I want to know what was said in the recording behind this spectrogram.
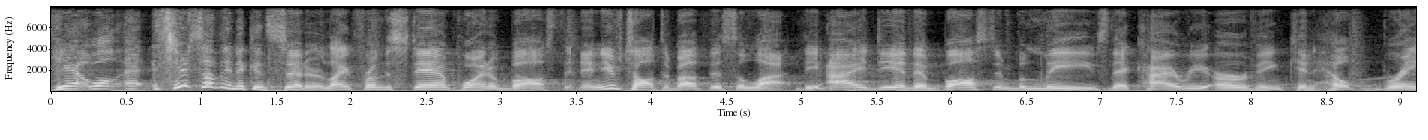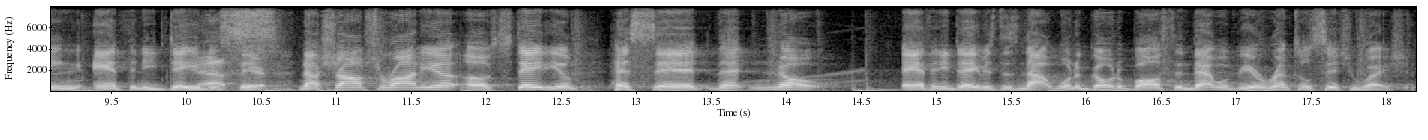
Yeah, well, eh, here's something to consider, like from the standpoint of Boston, and you've talked about this a lot. The idea that Boston believes that Kyrie Irving can help bring Anthony Davis Yes. there. Now, Shams Charania of Stadium has said that no, Anthony Davis does not want to go to Boston. That would be a rental situation.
